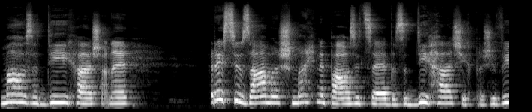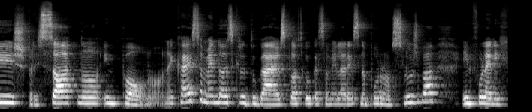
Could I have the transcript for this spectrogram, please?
malo zadihaš, res si vzameš majhne pauzice, da zadihaš, jih preživiš, prisotno in polno. Ne? Kaj se meni dojskrat dogaja, sploh ko sem imela res naporno službo in fulenih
